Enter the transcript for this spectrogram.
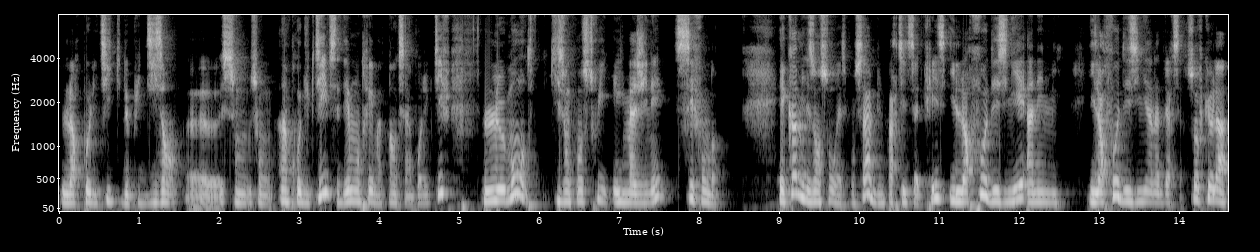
leurs politiques depuis dix ans euh, sont, sont improductives, c'est démontré maintenant que c'est improductif, le monde qu'ils ont construit et imaginé s'effondre. Et comme ils en sont responsables d'une partie de cette crise, il leur faut désigner un ennemi. Il leur faut désigner un adversaire. Sauf que là,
